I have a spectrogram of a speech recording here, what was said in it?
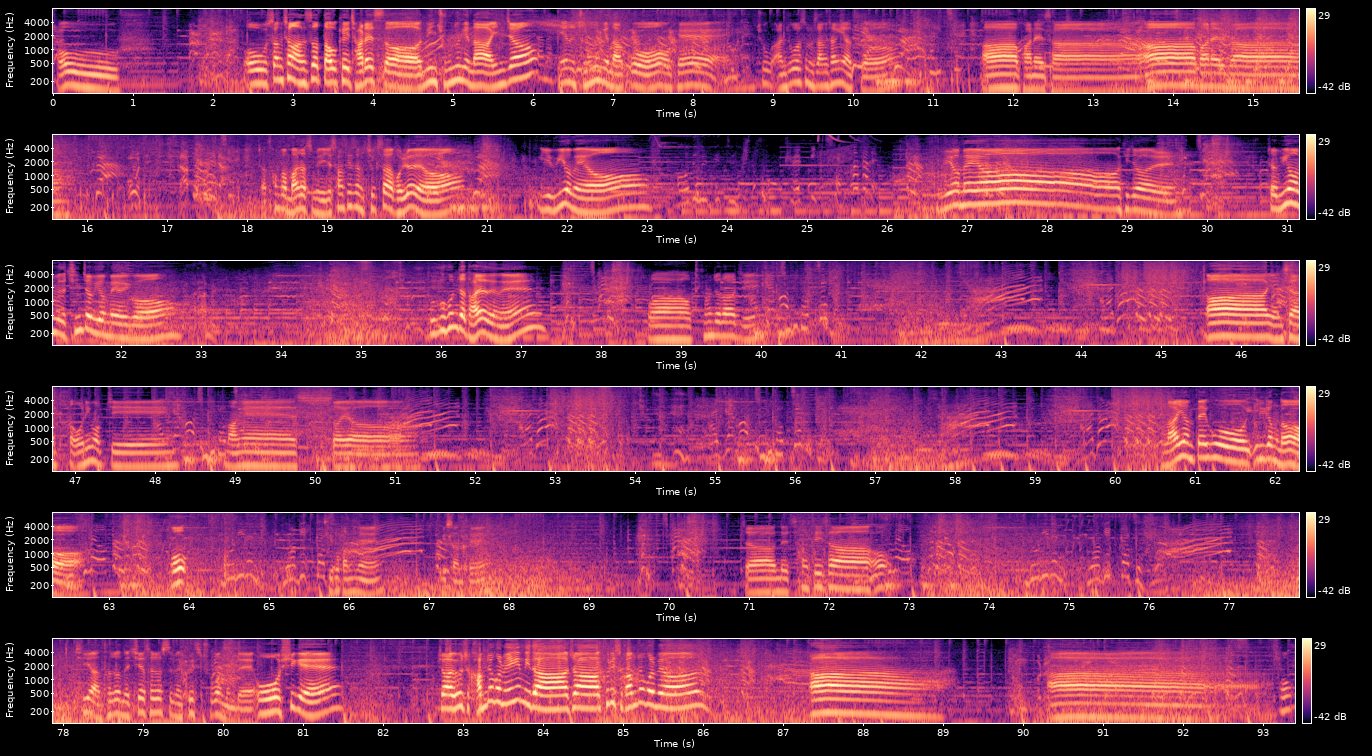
어우 어우 쌍창 안 썼다. 오케이 잘했어. 닌 죽는 게 나아. 인정? 얘는 죽는 게 낫고. 오케이. 죽, 안 죽었으면 쌍창이었어. 아 반해사. 아 반해사. 자 성감 맞았습니다. 이제 상태상 즉사가 걸려요. 이게 위험해요. 위험해요. 기절 자 위험합니다 진짜 위험해요 이거 두부 혼자 다 해야 되네 와 어떻게 혼자 다 하지? 아 연세한 다 어림없지? 망했어요 준비됐지? 라이언 빼고 일격 넣어. 어? 뒤로 갔네 미스한테. 자 근데 상태 이상 어? 지혜 안 터졌네. 지혜 터졌으면 크리스 죽었는데. 오 시계. 자 여기서 감정 걸면 이깁니다. 자 크리스 감정 걸면. 아... 아... 어?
